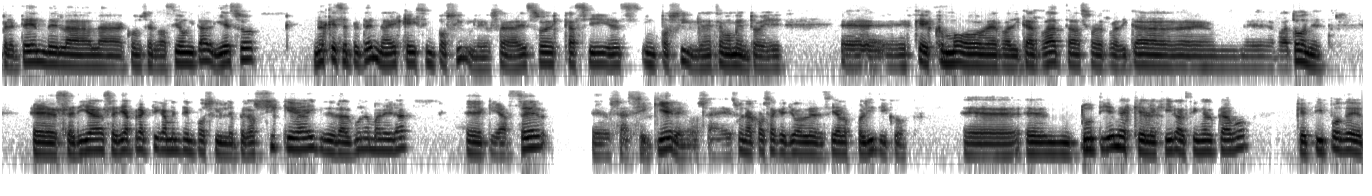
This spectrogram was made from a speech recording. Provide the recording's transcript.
pretende la, la, conservación y tal, y eso no es que se pretenda, es que es imposible, o sea, eso es casi es imposible en este momento. Eh, es que es como erradicar ratas o erradicar eh, eh, ratones. sería, sería prácticamente imposible, pero sí que hay de alguna manera que hacer, o sea, si quiere, o sea, es una cosa que yo le decía a los políticos, tú tienes que elegir al fin y al cabo qué tipo de,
